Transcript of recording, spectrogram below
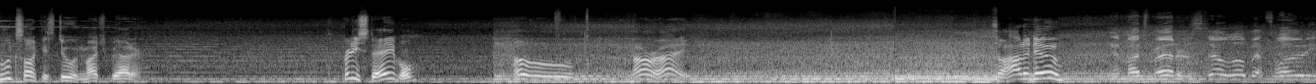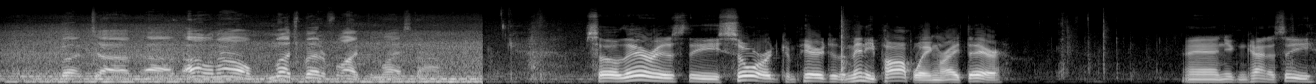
Looks like it's doing much better. Pretty stable. Oh, all right. So how to do? Yeah, much better. It's still a little bit floaty, but uh, uh, all in all, much better flight than last time. So there is the sword compared to the mini pop wing right there. And you can kind of see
